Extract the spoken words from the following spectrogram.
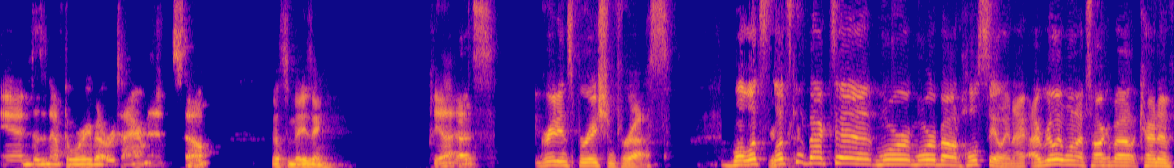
and doesn't have to worry about retirement so that's amazing yeah that's great inspiration for us well let's let's get back to more more about wholesaling. I, I really want to talk about kind of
